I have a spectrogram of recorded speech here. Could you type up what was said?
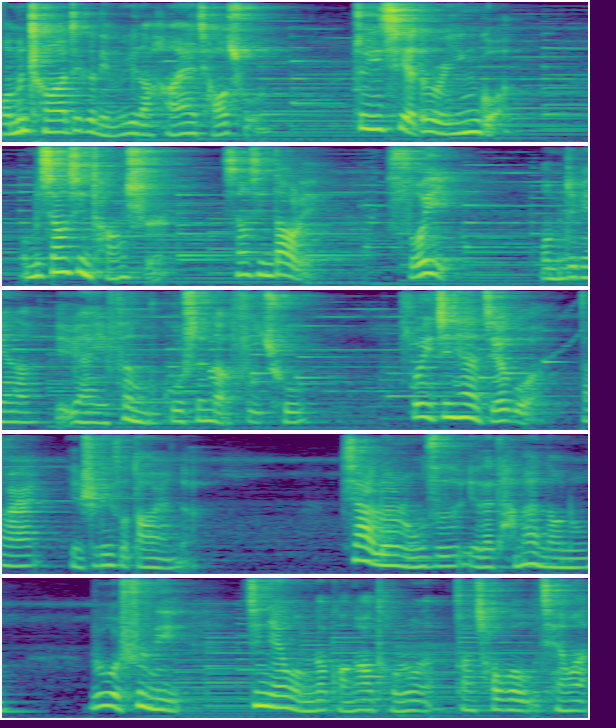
我们成了这个领域的行业翘楚，这一切都是因果。我们相信常识，相信道理，所以我们这边呢也愿意奋不顾身的付出。所以今天的结果当然也是理所当然的。下一轮融资也在谈判当中，如果顺利，今年我们的广告投入呢将超过五千万。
